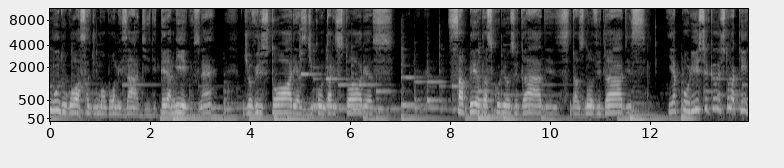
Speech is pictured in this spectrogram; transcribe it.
mundo gosta de uma boa amizade, de ter amigos, né? De ouvir histórias, de contar histórias, saber das curiosidades, das novidades. E é por isso que eu estou aqui,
